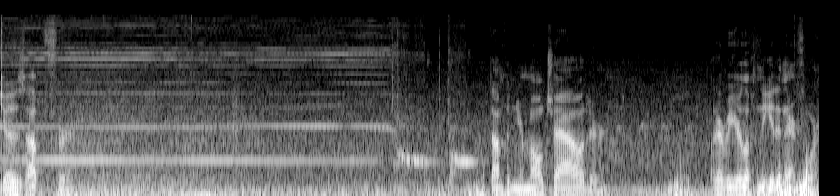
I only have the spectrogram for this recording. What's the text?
Goes up for dumping your mulch out or whatever you're looking to get in there for.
